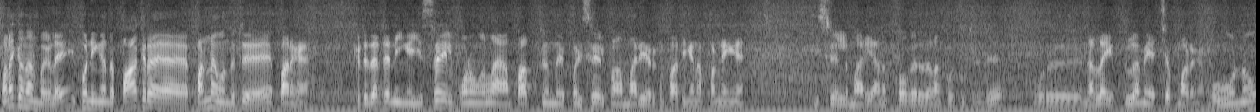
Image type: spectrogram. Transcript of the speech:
வணக்கம் நண்பர்களே. இப்போ நீங்கள் அந்த பார்க்குற பண்ணை வந்துட்டு பாருங்கள் கிட்டத்தட்ட நீங்கள் இஸ்ரேல் போனவங்கலாம் பார்த்துட்டு வந்து இப்போ இஸ்ரேல் போன மாதிரியே இருக்கும் பார்த்தீங்கன்னா பண்ணைங்க. இஸ்ரேல் மாதிரியான போகிறதெல்லாம் கொடுத்துட்ருக்கு. ஒரு நல்ல ஃபுல்லாமே எச்சப் மாடுங்க. ஒவ்வொன்றும்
